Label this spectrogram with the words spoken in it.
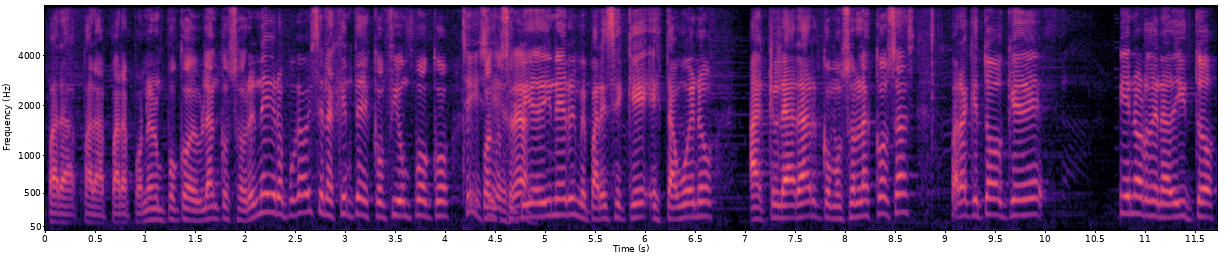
para, para, para, poner un poco de blanco sobre negro, porque a veces la gente desconfía un poco cuando se pide dinero y me parece que está bueno aclarar cómo son las cosas para que todo quede bien ordenadito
